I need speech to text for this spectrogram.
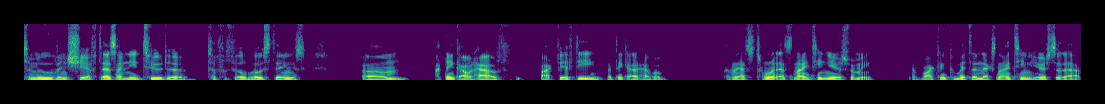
to move and shift as I need to to to fulfill those things, um, I think I would have by fifty. I think I'd have a. I mean, that's twenty. That's nineteen years for me. If I can commit the next nineteen years to that,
